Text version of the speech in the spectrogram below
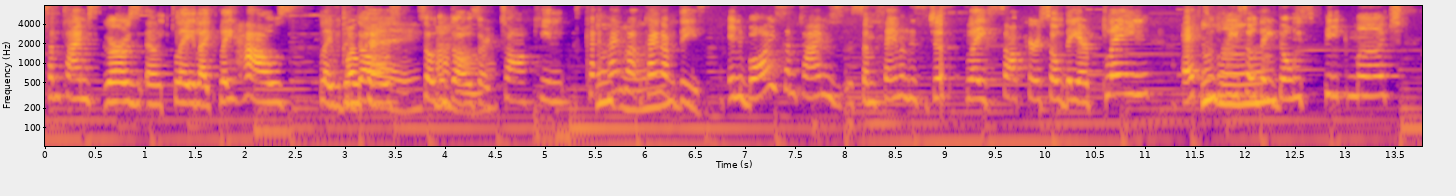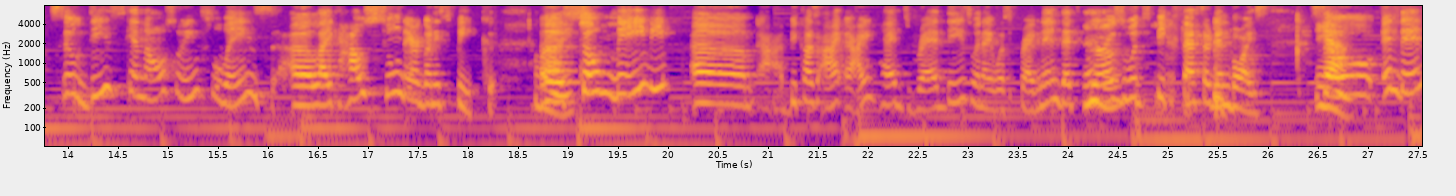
sometimes girls uh, play like play house, play with the Okay, dolls, so the dolls uh-huh. are talking, ki- kind of kind of this. In boys, sometimes some families just play soccer, so they are playing actively, so Mhm. they don't speak much. So this can also influence uh, like how soon they are going to speak. Uh, so maybe um, uh, because I, I had read this when I was pregnant that Mhm. girls would speak faster than boys. So Yeah. and then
